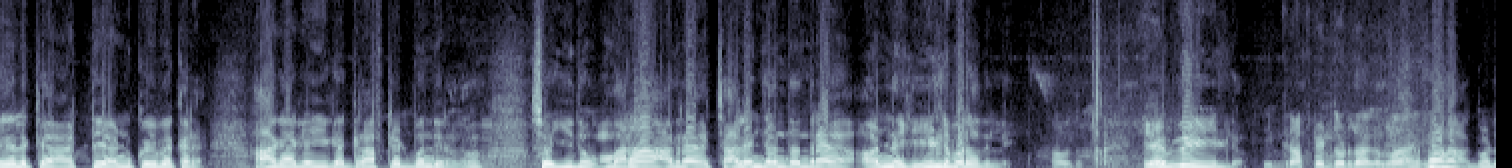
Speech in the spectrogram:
ಮೇಲಕ್ಕೆ ಹತ್ತಿ ಹಣ್ಣು ಕುಯ್ಬೇಕಾರೆ. ಹಾಗಾಗಿ ಈಗ ಗ್ರಾಫ್ಟೆಡ್ ಬಂದಿರೋದು. ಸೊ ಇದು ಮರ ಆದರೆ ಚಾಲೆಂಜ್ ಅಂತಂದ್ರೆ ಹಣ್ಣು ಹೀಲ್ಡ್ ಬರೋದಿಲ್ಲ. ಹೌದು. ಹೆವಿ ಈಲ್ಡ್ ಈ ಗ್ರಾಫ್ಟೆಡ್ ದೊಡ್ಡದಾಗಲ್ವಾ? ಹಾಂ ಹಾಂ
